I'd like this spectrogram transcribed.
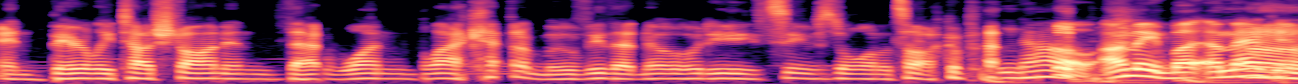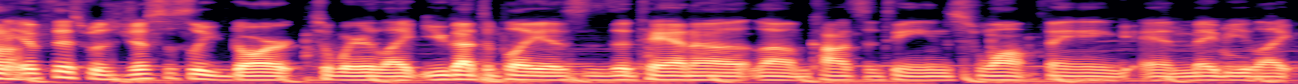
and barely touched on in that one Black Adam movie that nobody seems to want to talk about. No, I mean, but imagine Uh. if this was Justice League Dark, to where like you got to play as Zatanna, um, Constantine, Swamp Thing, and maybe like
